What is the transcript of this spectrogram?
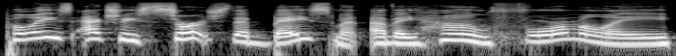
Police actually searched the basement of a home formerly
